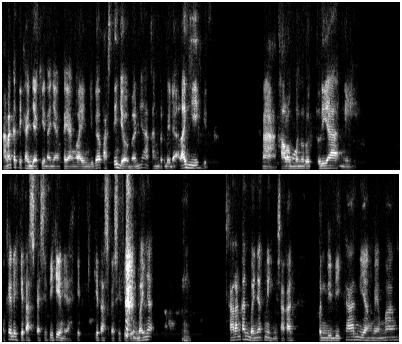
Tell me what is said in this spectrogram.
Karena ketika Jaki nanya ke yang lain juga pasti jawabannya akan berbeda lagi gitu. Nah, kalau oh. menurut Lia nih, oke deh kita spesifikin ya, kita spesifikin. Banyak, sekarang kan banyak nih, misalkan pendidikan yang memang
